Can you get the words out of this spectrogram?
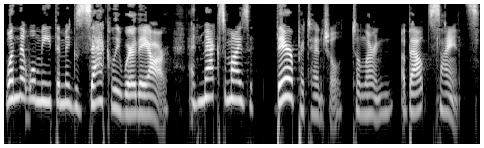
one that will meet them exactly where they are and maximize their potential to learn about science.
